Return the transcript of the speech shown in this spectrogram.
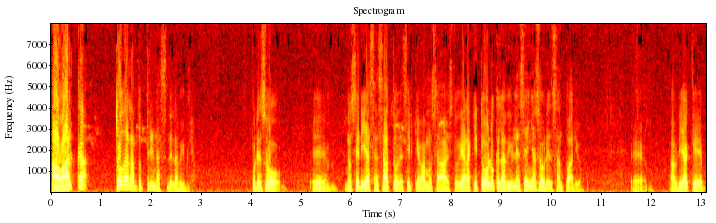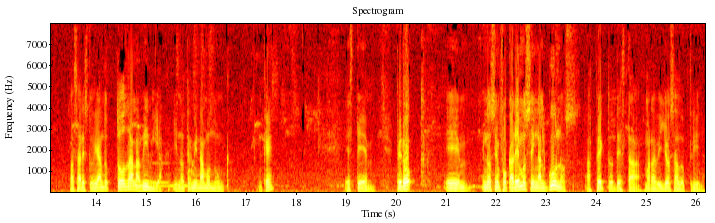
abarca todas las doctrinas de la Biblia. Por eso eh, no sería sensato decir que vamos a estudiar aquí todo lo que la Biblia enseña sobre el santuario. Eh, habría que pasar estudiando toda la Biblia y no terminamos nunca. ¿Ok? Este, pero eh, nos enfocaremos en algunos aspectos de esta maravillosa doctrina.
